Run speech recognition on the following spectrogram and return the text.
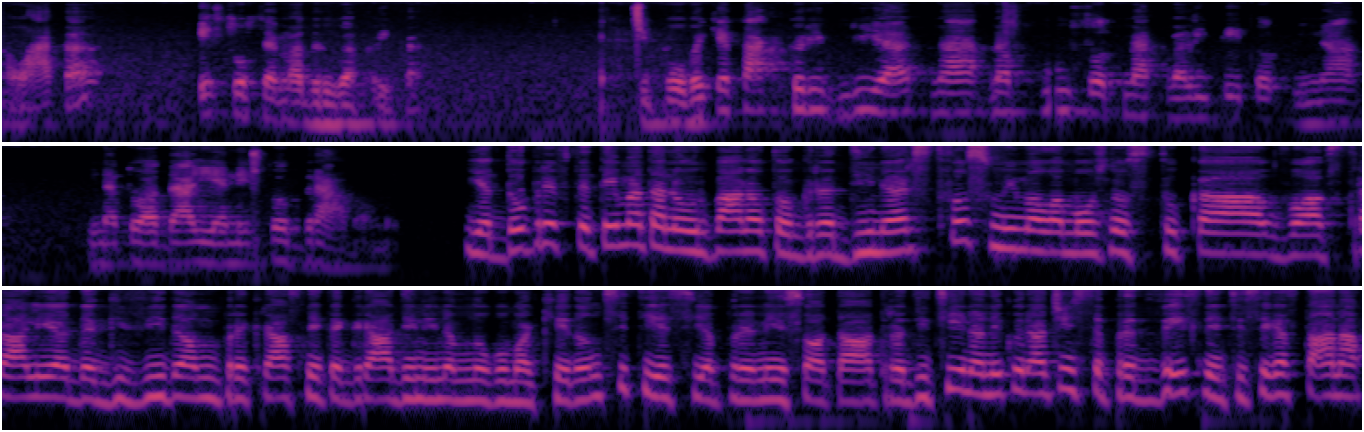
салата, е сосема друга прика. Значи повеќе фактори влијат на на вкусот, на квалитетот и на и на тоа дали е нешто здраво. Ја добревте темата на урбаното градинарство. Сум имала можност тука во Австралија да ги видам прекрасните градини на многу македонци. Тие си ја пренесоа таа традиција и на некој начин сте предвесници. Сега стана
